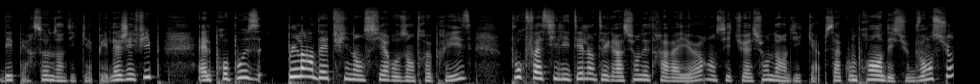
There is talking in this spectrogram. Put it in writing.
des personnes handicapées. L'AGFIP, elle propose plein d'aides financières aux entreprises pour faciliter l'intégration des travailleurs en situation de handicap. Ça comprend des subventions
